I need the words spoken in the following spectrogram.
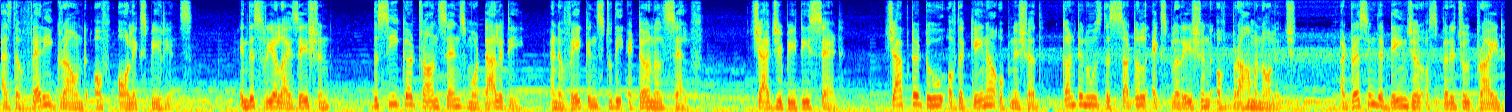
as the very ground of all experience. In this realization, the seeker transcends mortality and awakens to the eternal self. ChatGPT said, Chapter 2 of the Kena Upanishad continues the subtle exploration of Brahma knowledge, addressing the danger of spiritual pride,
